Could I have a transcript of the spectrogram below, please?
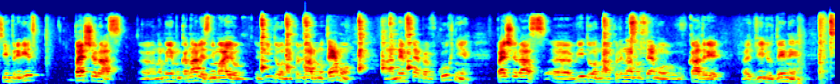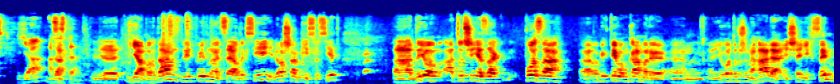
Всім привіт! Перший раз е, на моєму каналі знімаю відео на кулінарну тему, не в себе в кухні. Перший раз е, відео на кулінарну тему в кадрі е, дві людини. Я асистент. Е, Я Богдан, відповідно, це Олексій і Льоша, мій сусід. Даю, а тут ще є за, поза об'єктивом камери е, його дружина Галя і ще їх син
